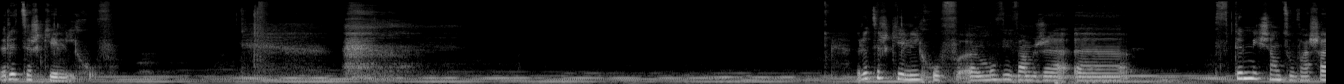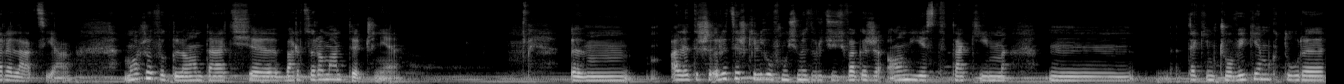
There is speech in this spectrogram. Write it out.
Rycerz kielichów. Rycerz kielichów e, mówi Wam, że e, w tym miesiącu Wasza relacja może wyglądać bardzo romantycznie. Ale też rycerz kielichów musimy zwrócić uwagę, że on jest takim, mm, takim człowiekiem, który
